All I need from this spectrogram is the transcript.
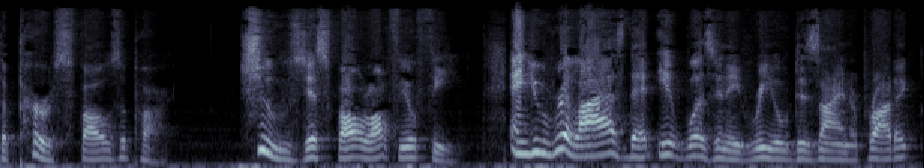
the purse falls apart. Shoes just fall off your feet. And you realize that it wasn't a real designer product.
